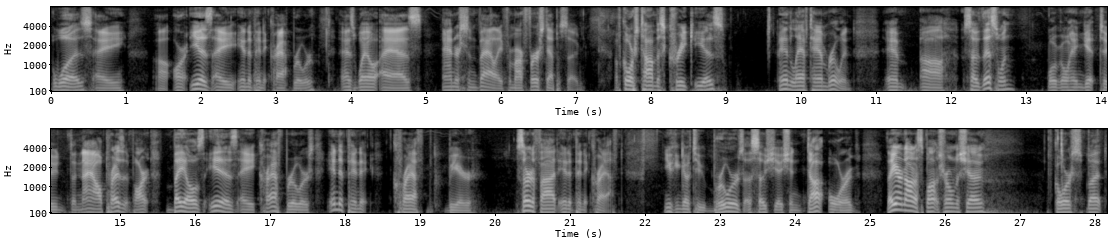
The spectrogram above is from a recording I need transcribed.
was a uh, or is a independent craft brewer as well as Anderson Valley from our first episode. Of course, Thomas Creek is and Left Hand Brewing. And uh, so this one, we'll go ahead and get to the now present part. Bell's is a craft brewer's independent craft beer, certified independent craft. You can go to brewersassociation.org. They are not a sponsor on the show, of course, but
